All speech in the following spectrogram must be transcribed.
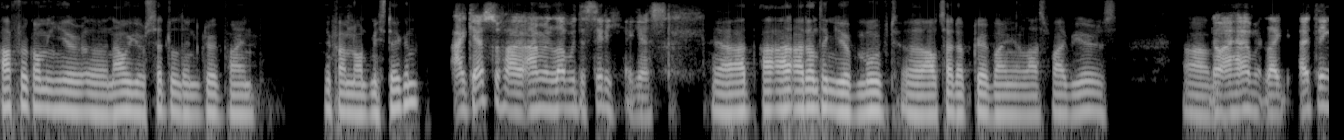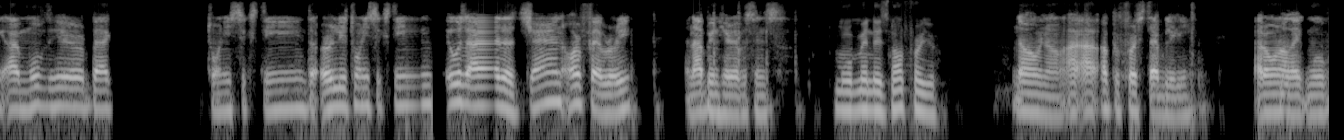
After coming here, uh, now you're settled in Grapevine, if I'm not mistaken. I guess so. I, I'm in love with the city, I guess. Yeah, I, I, I don't think you've moved uh, outside of Grapevine in the last five years. Um, No, I haven't. Like, I think I moved here back 2016, the early 2016. It was either Jan or February, and I've been here ever since. movement is not for you. No, no, I, I prefer stability. I don't want to like move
